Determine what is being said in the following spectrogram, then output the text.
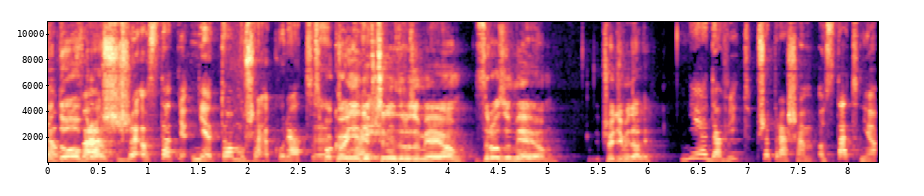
No dobra. zauważ, że ostatnio... Nie, to muszę akurat e, Spokojnie, tutaj... dziewczyny zrozumieją. Zrozumieją. Przejdziemy dalej. Nie, Dawid, przepraszam. Ostatnio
